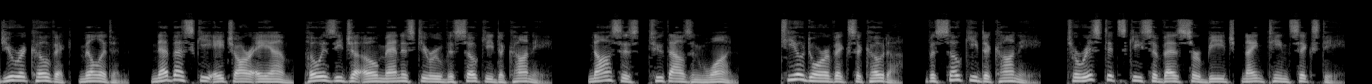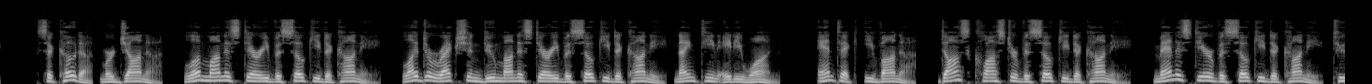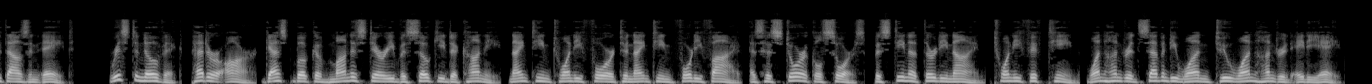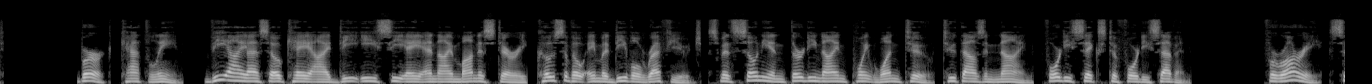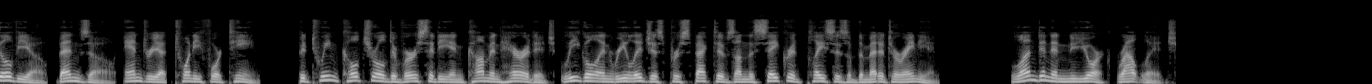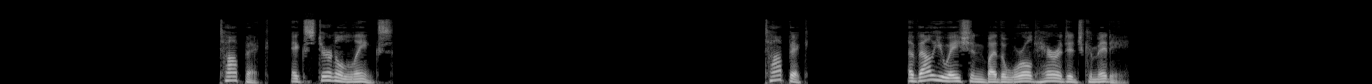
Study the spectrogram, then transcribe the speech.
Durakovic, Militon. Nebeski Hram, Poezija o Manastiru Visoki Dakani. Nosas, 2001. Teodorovic Sakota. Visoki Dakani. Turistitsky Savez Serbij, 1960. Sakota, Mirjana. La Monastery Visoki Dakani. La Direction du Monastery Visoki Dakani, 1981. Antic, Ivana. Das Kloster Visoki Dakani. Monastir Visoki Dakani, 2008. Ristanovic, Petr R. Guestbook of Monastery Visoki Dakani, 1924–1945, as historical source, Bastina 39 2015, 171–188. Burke, Kathleen. VISOKIDECANI Monastery, Kosovo A Medieval Refuge, Smithsonian 39.12 2009, 46–47. Ferrari, Silvio, Benzo, Andrea 2014. Between Cultural Diversity and Common Heritage, Legal and Religious Perspectives on the Sacred Places of the Mediterranean. London and New York, Routledge. External links Topic. Evaluation by the World Heritage Committee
